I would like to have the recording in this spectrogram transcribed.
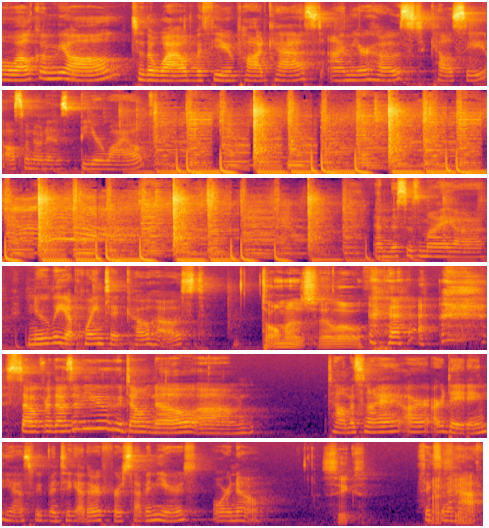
Welcome, y'all, to the Wild with You podcast. I'm your host, Kelsey, also known as Be Your Wild. And this is my uh, newly appointed co host. Thomas, hello. So, for those of you who don't know, um, Thomas and I are, are dating. Yes, we've been together for seven years, or no, Six. six I and a half.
